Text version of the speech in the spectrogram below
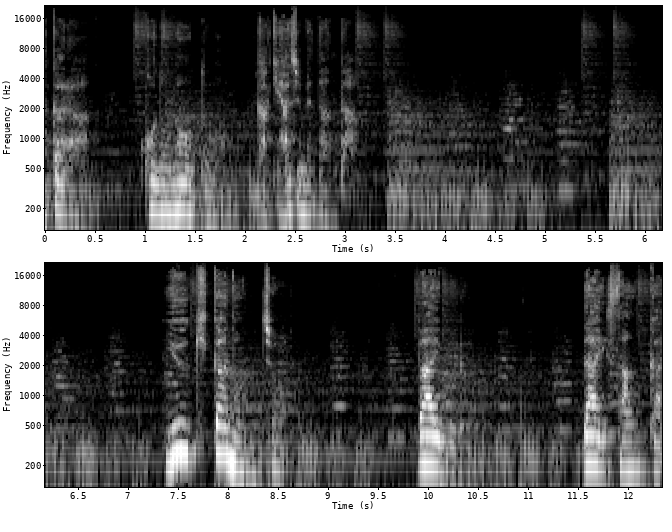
だからこのノートを書き始めたんだ。有機カノン著バイブル第3回。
